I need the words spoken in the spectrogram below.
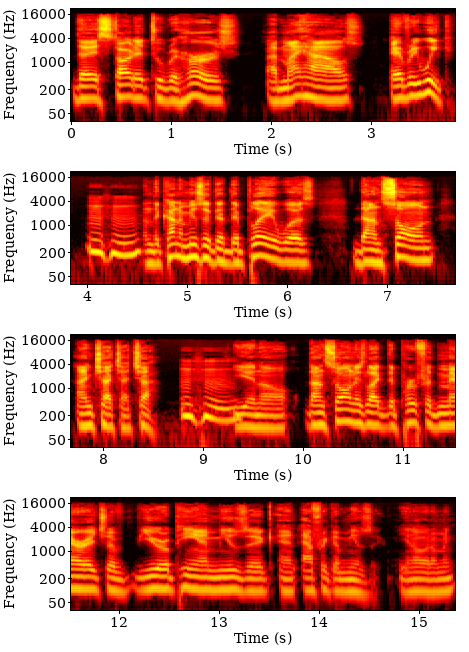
they started to rehearse at my house every week. Mm-hmm. And the kind of music that they play was danzón and cha cha cha. Mm-hmm. You know, danzón is like the perfect marriage of European music and African music. You know what I mean?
